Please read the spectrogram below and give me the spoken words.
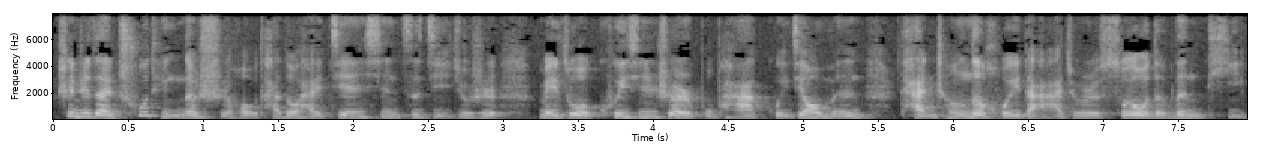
甚至在出庭的时候，他都还坚信自己就是没做亏心事儿，不怕鬼叫门，坦诚的回答就是所有的问题。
